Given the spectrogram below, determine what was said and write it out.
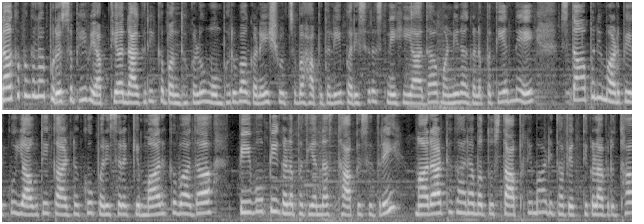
ನಾಗಮಂಗಲ ಪುರಸಭೆ ವ್ಯಾಪ್ತಿಯ ನಾಗರಿಕ ಬಂಧುಗಳು ಮುಂಬರುವ ಗಣೇಶೋತ್ಸವ ಹಬ್ಬದಲ್ಲಿ ಪರಿಸರ ಸ್ನೇಹಿಯಾದ ಮಣ್ಣಿನ ಗಣಪತಿಯನ್ನೇ ಸ್ಥಾಪನೆ ಮಾಡಬೇಕು. ಯಾವುದೇ ಕಾರಣಕ್ಕೂ ಪರಿಸರಕ್ಕೆ ಮಾರಕವಾದ ಪಿಒಪಿ ಗಣಪತಿಯನ್ನ ಸ್ಥಾಪಿಸಿದ್ರೆ ಮಾರಾಟಗಾರ ಮತ್ತು ಸ್ಥಾಪನೆ ಮಾಡಿದ ವ್ಯಕ್ತಿಗಳ ವಿರುದ್ಧ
